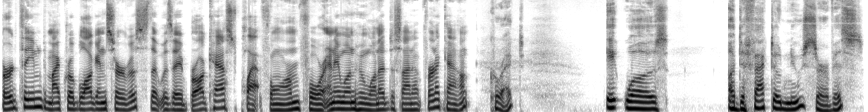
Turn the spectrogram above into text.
bird themed microblogging service that was a broadcast platform for anyone who wanted to sign up for an account. Correct. It was a de facto news service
